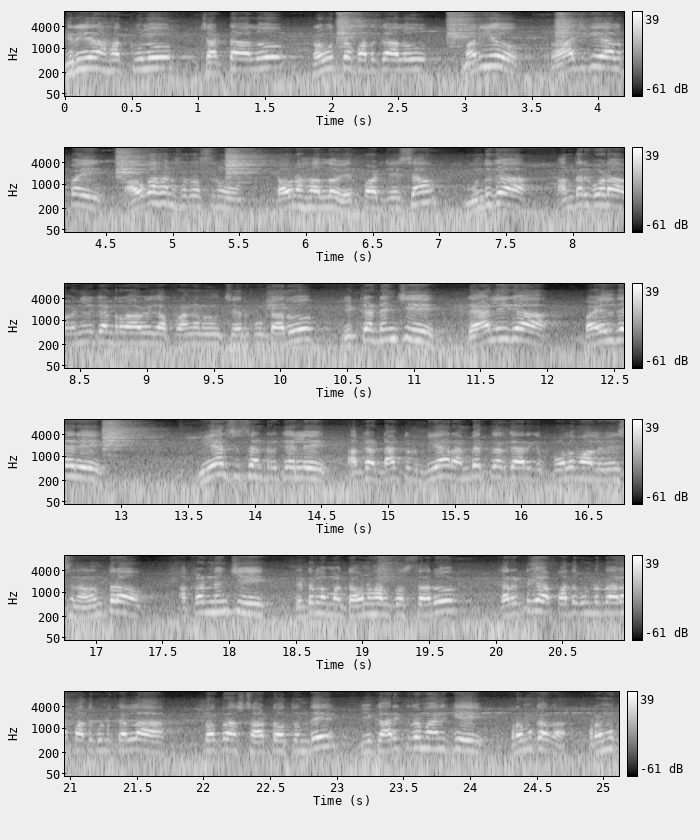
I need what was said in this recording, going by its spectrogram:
గిరిజన హక్కులు చట్టాలు ప్రభుత్వ పథకాలు మరియు రాజకీయాలపై అవగాహన సదస్సును టౌన్ హాల్లో ఏర్పాటు చేశాం. ముందుగా అందరు కూడా వెన్నెలకంఠరావుగా ప్రాంగణం చేరుకుంటారు. ఇక్కడి నుంచి ర్యాలీగా బయలుదేరి బీఆర్సీ సెంటర్కి వెళ్ళి అక్కడ డాక్టర్ బిఆర్ అంబేద్కర్ గారికి పూలమాల వేసిన అనంతరం అక్కడి నుంచి రిటర్న్ మన టౌన్ హాల్కి వస్తారు. కరెక్ట్గా పదకొండున్నర పదకొండు కల్లా ప్రోగ్రాం స్టార్ట్ అవుతుంది. ఈ కార్యక్రమానికి ప్రముఖ ప్రముఖ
